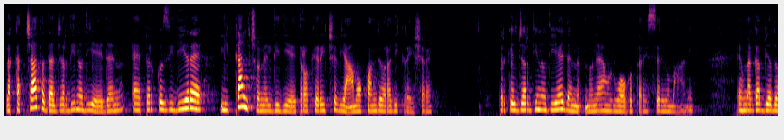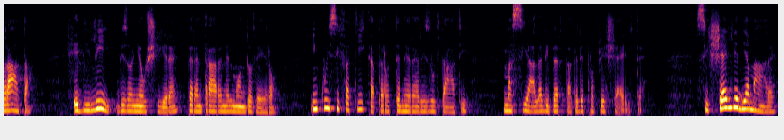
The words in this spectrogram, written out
La cacciata dal giardino di Eden è per così dire il calcio nel di dietro che riceviamo quando è ora di crescere. Perché il giardino di Eden non è un luogo per esseri umani, è una gabbia dorata e di lì bisogna uscire per entrare nel mondo vero, in cui si fatica per ottenere risultati, ma si ha la libertà delle proprie scelte si sceglie di amare,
